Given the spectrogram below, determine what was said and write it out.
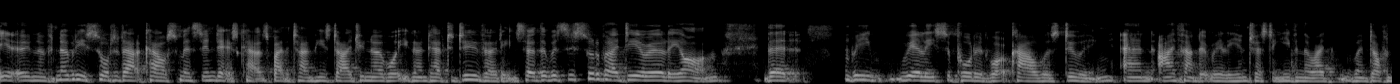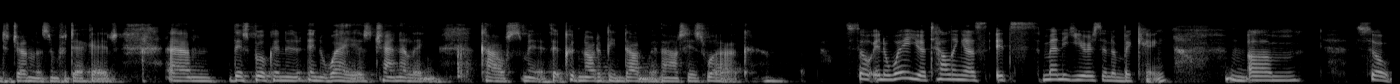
you know, if nobody's sorted out Carl Smith's index cards by the time he's died, you know what you're going to have to do, voting. So there was this sort of idea early on that we really supported what Carl was doing, and I found it really interesting, even though I went off into journalism for decades. Um, this book, in a, in a way, is channeling Carl Smith. It could not have been done without his work. So, in a way, you're telling us it's many years in the making. Mm. Um, so,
